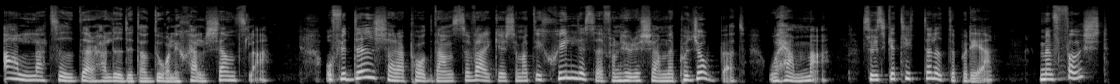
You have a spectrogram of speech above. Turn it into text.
alla tider har lidit av dålig självkänsla. Och för dig kära poddvän så verkar det som att det skiljer sig från hur du känner på jobbet och hemma. Så vi ska titta lite på det. Men först,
